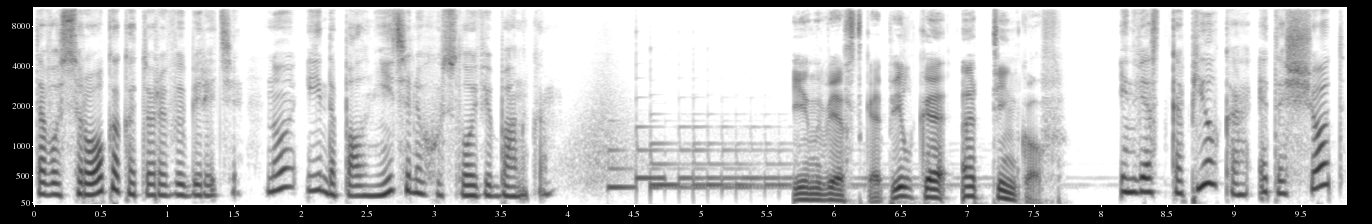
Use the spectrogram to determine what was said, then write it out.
того срока, который выберете, ну и дополнительных условий банка. Инвест-копилка от Тинькофф. Инвест-копилка — это счет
